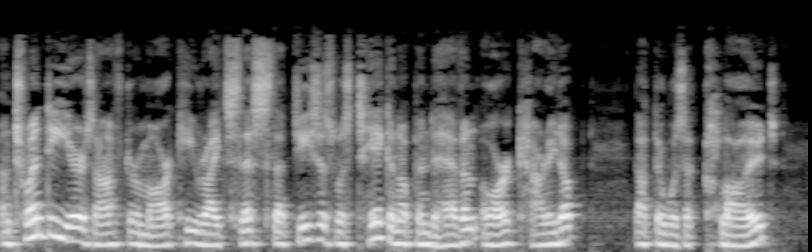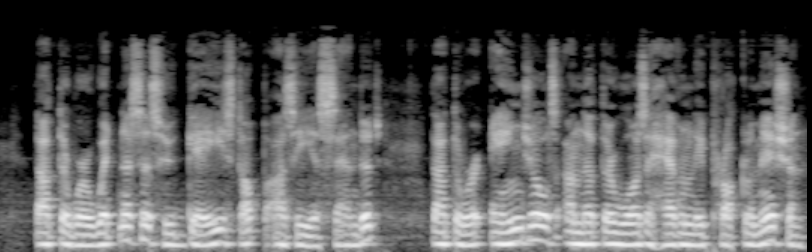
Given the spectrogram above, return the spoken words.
And 20 years after Mark, he writes this that Jesus was taken up into heaven or carried up, that there was a cloud, that there were witnesses who gazed up as he ascended, that there were angels, and that there was a heavenly proclamation.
